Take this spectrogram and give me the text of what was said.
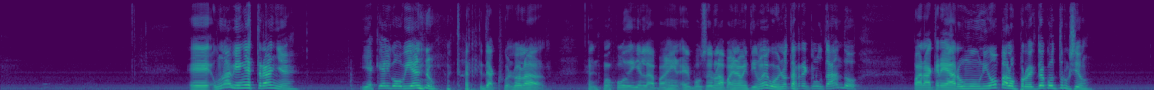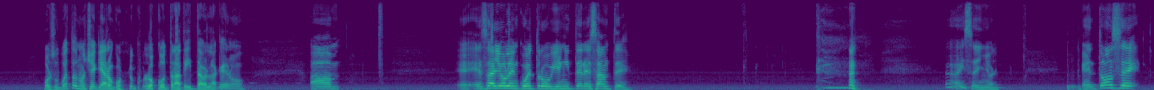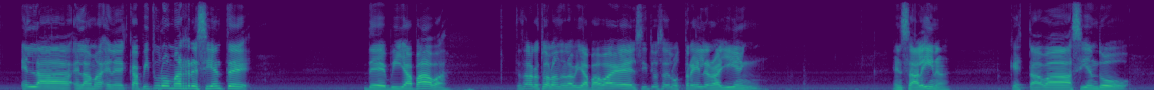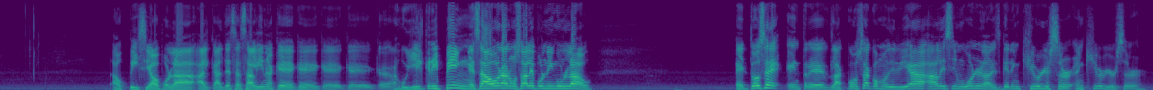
Eh, una bien extraña, y es que el gobierno, de acuerdo la, el nuevo día en la página, el vocero en la página 29, el gobierno está reclutando para crear una unión para los proyectos de construcción. Por supuesto, no chequearon con, los contratistas, ¿verdad que no? E, esa yo la encuentro bien interesante. Ay, señor. Entonces, en, la, en, la, en el capítulo más reciente de Villapava, usted sabe lo que estoy hablando, la Villapava es el sitio ese de los trailers allí en, en Salinas, que estaba siendo auspiciado por la alcaldesa de Salinas, que, que, que, que, a Juyil Crispín, esa hora no sale por ningún lado. Entonces, entre las cosas, como diría Alice in Wonderland, is getting curiouser and curiouser.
